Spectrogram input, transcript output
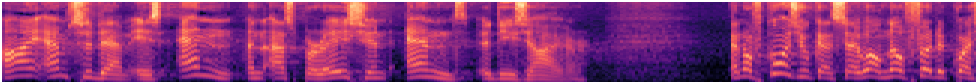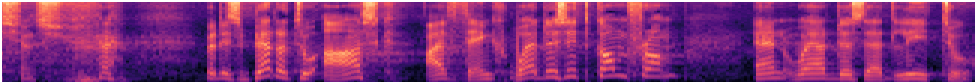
I Amsterdam is and an aspiration and a desire. And of course, you can say, well, no further questions. but it's better to ask, I think, where does it come from and where does that lead to?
